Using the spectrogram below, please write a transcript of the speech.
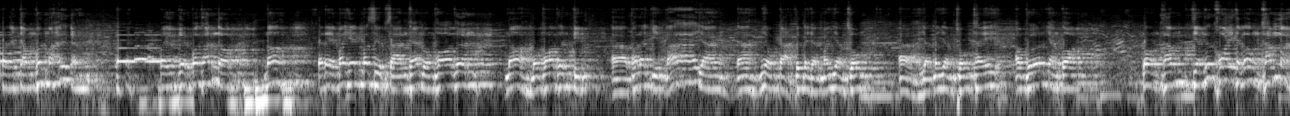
ไปจำเพิ่นมาคือกัน ไปเกิดพอทันดอกเนาะ ก็ได้มาเฮ็ดมาสืบสารแทนหลวงพ่อเพิ่นเนาะหลวงพ่อเพิ่นติดภารกิจหลายอย่างนะมีโอกาสเพิ่นก็อยากมาเยี่ยมชมออยากมาเยี่ยมชมไทยอำเภออย่างเกาะร้องคำเสียงคือคอยแต่ร้องคำอะ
